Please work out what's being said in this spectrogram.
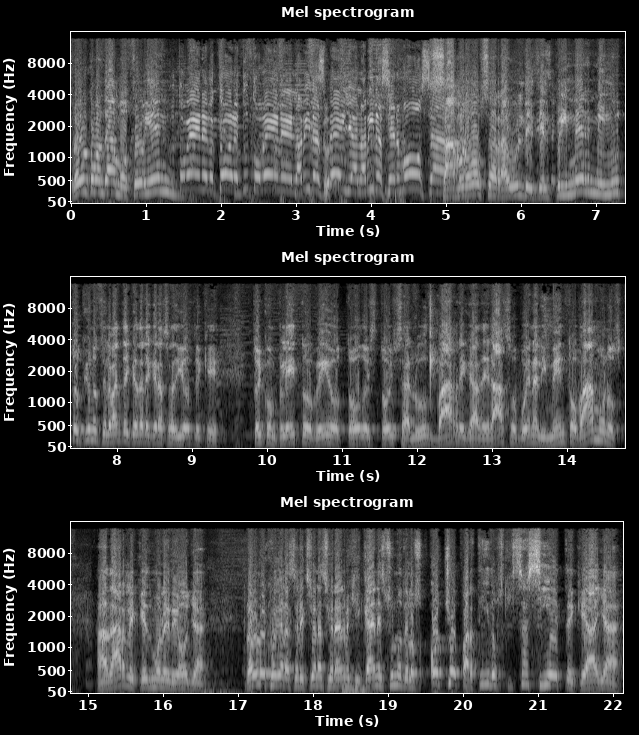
Raúl, ¿cómo andamos? ¿Todo bien? Tutto bene, doctor, tutto bene. La vida es bella, la vida es hermosa. Sabrosa, Raúl, desde el primer minuto que uno se levanta hay que darle gracias a Dios de que estoy completo, veo todo, estoy salud, va, regaderazo, buen alimento, vámonos a darle que es mole de olla. Raúl hoy juega la selección nacional mexicana, es uno de los ocho partidos, quizás siete que haya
